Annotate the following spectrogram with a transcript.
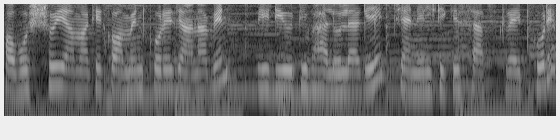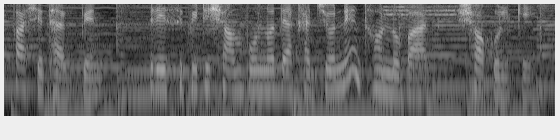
অবশ্যই আমাকে কমেন্ট করে জানাবেন। ভিডিওটি ভালো লাগলে চ্যানেলটিকে সাবস্ক্রাইব করে পাশে থাকবেন। রেসিপিটি সম্পূর্ণ দেখার জন্যে ধন্যবাদ সকলকে।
